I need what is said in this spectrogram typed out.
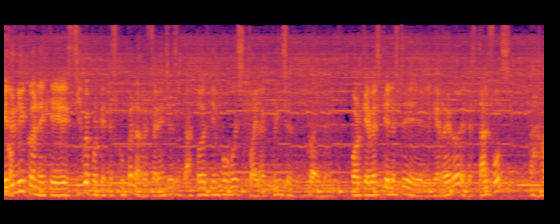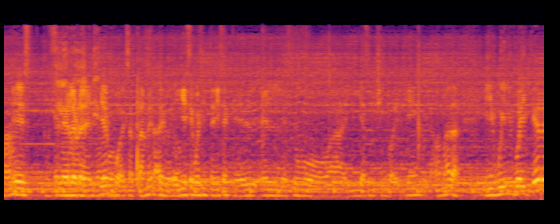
El único en el que sí, güey, porque te escupen las referencias a todo el tiempo, güey, es Twilight Princess. güey. Twilight. Porque ves que el, este, el guerrero, el Stalfos, Ajá. es pues, El héroe del tiempo. tiempo, exactamente, güey. Y ese güey sí te dice que él, él estuvo ahí hace un chingo de tiempo y la mamada. Y Wind Waker,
